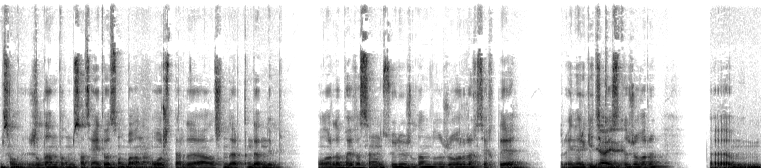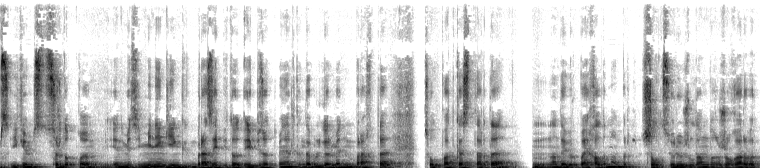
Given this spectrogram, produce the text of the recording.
Мысалы жылдамдығы мысалы сен айтып жатрсың ғой бағана орыстарды ағылшындарды тыңдадым деп. Оларда байқасаң сөйлеу жылдамдығы жоғарырақ сияқты иә. Бір энергетикасы Иә, да жоғары. Ыыы біз екеуміз түсірдік қой. Енді мен менен кейінгі біраз эпизод эпизодты мен әлі тыңдап үлгермедім бірақ та сол подкасттарда мынандай бір байқалды ма? Бір жыл, сөйлеу жылдамдығы жоғары бір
